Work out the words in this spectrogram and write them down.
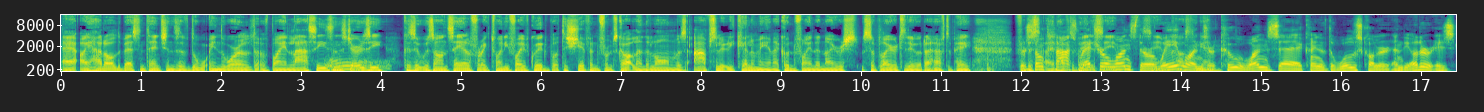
uh, I had all the best intentions of the in the world of buying last season's jersey because it was on sale for like twenty five quid, but the shipping from Scotland alone was absolutely killing me, and I couldn't find an Irish supplier to do it. I'd have to pay for There's the, some I'd class pay the retro same- ones. There are away ones again. are cool. One's uh, kind of the Wolves colour, and the other is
